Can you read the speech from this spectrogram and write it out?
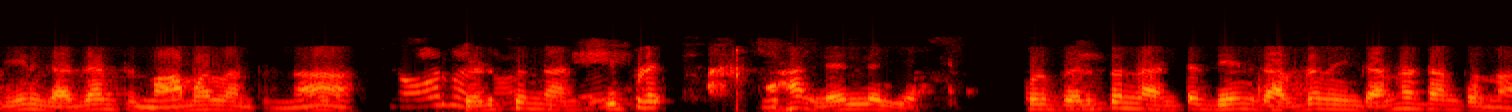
నేను గదే అంటున్నా మామూలు అంటున్నా. నార్మల్ పెడుతున్నా ఇప్పుడే లేదు లేదు. ఇప్పుడు పెడుతున్నా అంటే దీనికి అర్థం ఏంటి అన్నట్టు అంటున్నా.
